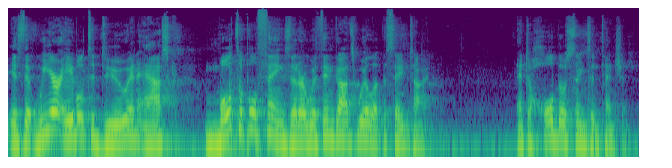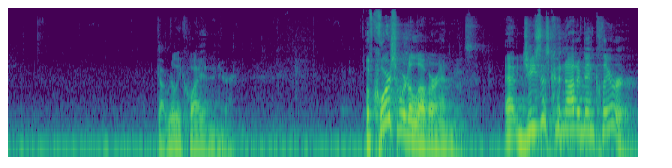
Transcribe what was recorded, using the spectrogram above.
is that we are able to do and ask multiple things that are within God's will at the same time, and to hold those things in tension. Got really quiet in here. Of course, we're to love our enemies. Uh, Jesus could not have been clearer.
